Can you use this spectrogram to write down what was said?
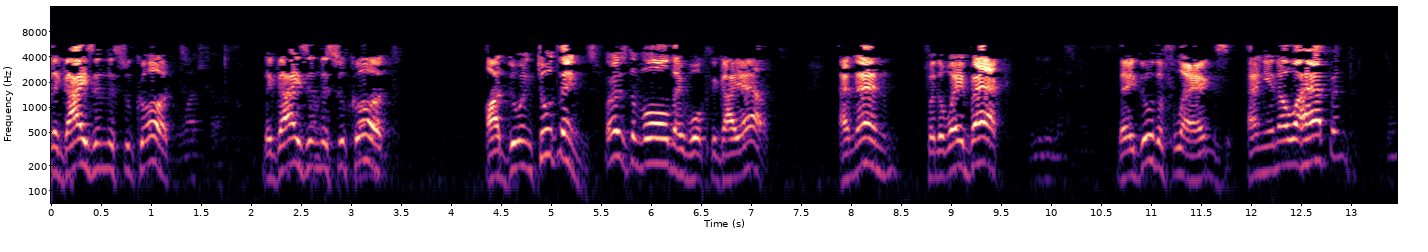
the guys in the Sukkot, the guys in the Sukkot are doing two things. First of all, they walk the guy out. And then, for the way back, they do the flags, and you know what happened? Don't?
